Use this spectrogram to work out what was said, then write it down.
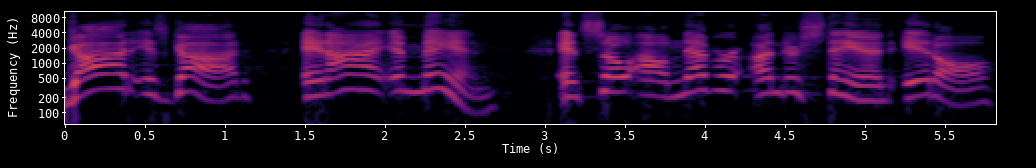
God is God, and I am man. And so I'll never understand it all,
